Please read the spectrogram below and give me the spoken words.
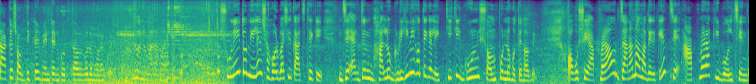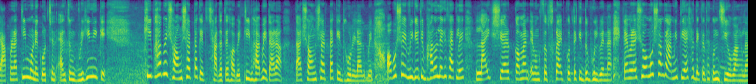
তাকে সব দিকটাই মেনটেন করতে হবে বলে মনে করি। ধন্যবাদ তো শুনেই তো নিলেন শহরবাসীর কাছ থেকে যে একজন ভালো গৃহিণী হতে গেলে কি কি গুণ সম্পন্ন হতে হবে। অবশ্যই আপনারাও জানান আমাদেরকে যে আপনারা কি বলছেন, যে আপনারা কি মনে করছেন একজন গৃহিণীকে কীভাবে সংসারটাকে সাজাতে হবে, কীভাবে তারা তার সংসারটাকে ধরে রাখবে? অবশ্যই ভিডিওটি ভালো লেগে থাকলে লাইক শেয়ার কমেন্ট এবং সাবস্ক্রাইব করতে কিন্তু ভুলবেন না। ক্যামেরায় সৌম্যর সঙ্গে আমি তিয়াশা, দেখতে থাকুন জিও বাংলা।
